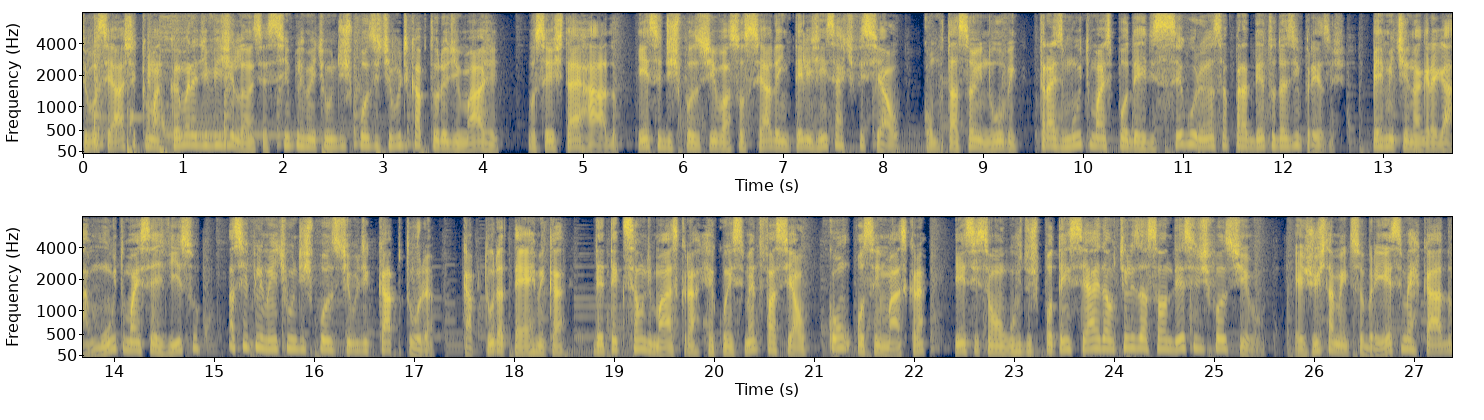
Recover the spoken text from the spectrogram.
Se você acha que uma câmera de vigilância é simplesmente um dispositivo de captura de imagem, você está errado. Esse dispositivo associado à inteligência artificial, computação em nuvem, traz muito mais poder de segurança para dentro das empresas, permitindo agregar muito mais serviço a simplesmente um dispositivo de captura. Captura térmica, detecção de máscara, reconhecimento facial com ou sem máscara, esses são alguns dos potenciais da utilização desse dispositivo. É justamente sobre esse mercado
